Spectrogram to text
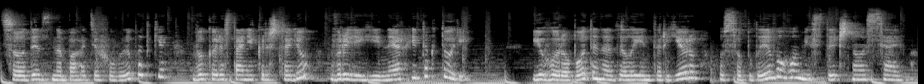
Це один з небагатьох випадків використання кришталю в релігійній архітектурі. Його роботи надали інтер'єру особливого містичного сяйва.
